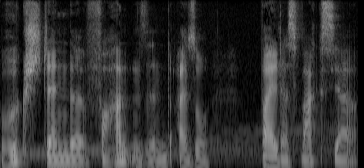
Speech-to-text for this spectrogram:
Rückstände vorhanden sind. Also weil das Wachs ja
